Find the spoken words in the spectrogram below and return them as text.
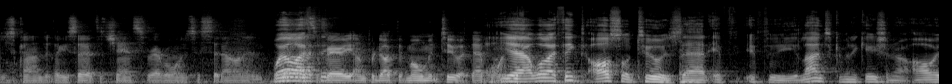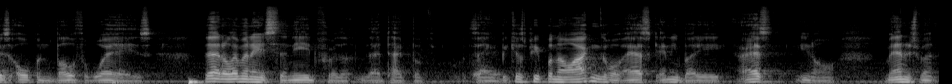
Just kind of like you said, it's a chance for everyone to sit down and. Well, it's a very unproductive moment too at that point. Yeah. Well, I think also too is that if if the lines of communication are always open both ways, that eliminates the need for the, that type of thing because people know I can go ask anybody, ask you know, management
